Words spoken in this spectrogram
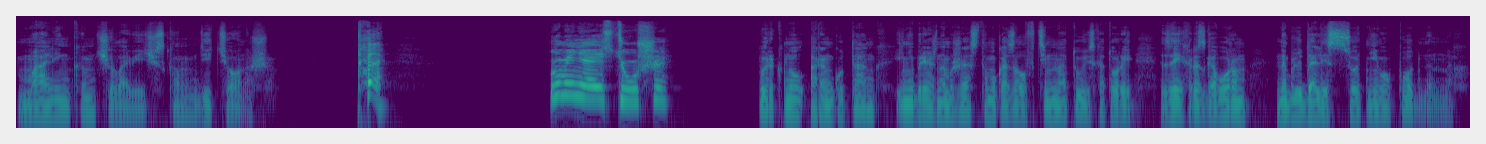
маленьком человеческом детеныше? «У меня есть уши!» — фыркнул орангутанг и небрежным жестом указал в темноту, из которой за их разговором наблюдали сотни его подданных.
